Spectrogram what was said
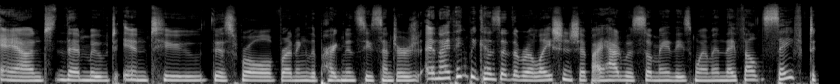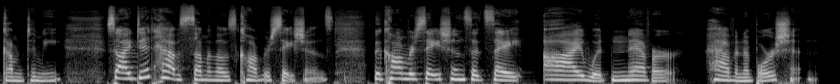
and then moved into this role of running the pregnancy centers. And I think because of the relationship I had with so many of these women, they felt safe to come to me. So I did have some of those conversations. The conversations that say, I would never have an abortion.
